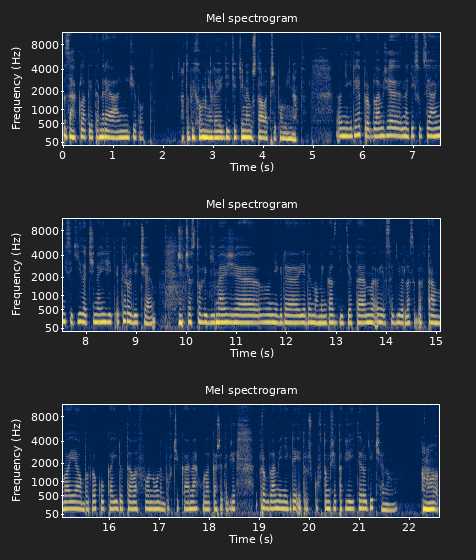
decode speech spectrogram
základ je ten reálný život. A to bychom měli dítěti neustále připomínat. Někdy je problém, že na těch sociálních sítích začínají žít i ty rodiče. Že často vidíme, že někde jede maminka s dítětem, sedí vedle sebe v tramvaji a oba dva koukají do telefonu nebo v čekárnách u lékaře, takže problém je někdy i trošku v tom, že tak žijí ty rodiče. No. Ano,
